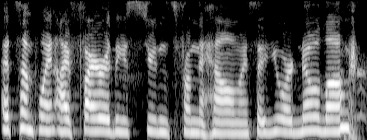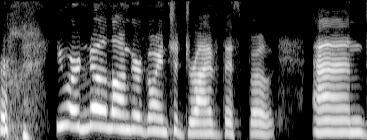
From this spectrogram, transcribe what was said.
at some point I fire these students from the helm. I say, you are no longer, you are no longer going to drive this boat. And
